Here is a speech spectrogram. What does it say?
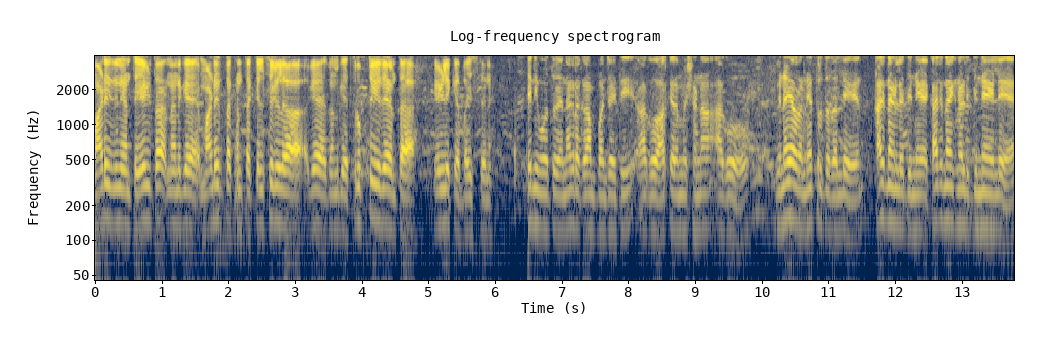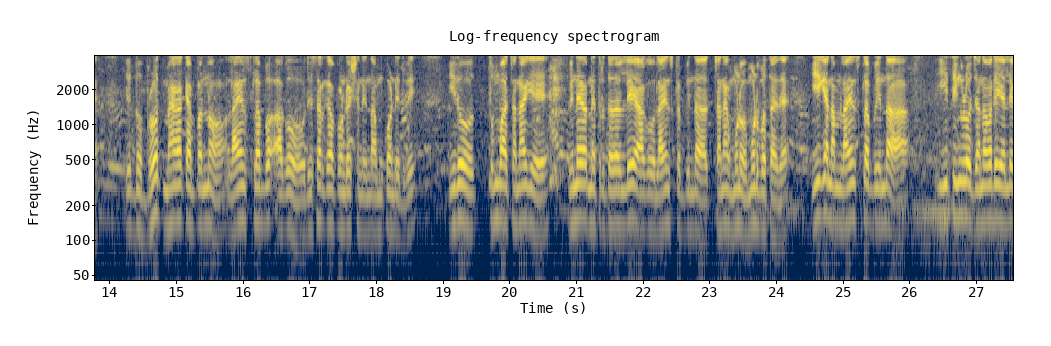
ಮಾಡಿದ್ದೀನಿ ಅಂತ ಹೇಳ್ತಾ ನನಗೆ ಮಾಡಿರ್ತಕ್ಕಂಥ ಕೆಲಸಗಳಿಗೆ ನನಗೆ ತೃಪ್ತಿ ಇದೆ ಅಂತ ಹೇಳಲಿಕ್ಕೆ ಬಯಸ್ತೇನೆ. ಏನಿವತ್ತು ಯನಗರ ಗ್ರಾಮ ಪಂಚಾಯಿತಿ ಹಾಗೂ ಆರ್ ಕೆ ರಮೇಶಣ್ಣ ಹಾಗೂ ವಿನಯ್ ಅವರ ನೇತೃತ್ವದಲ್ಲಿ ಕಾಚಿನಾಯಕನಹಳ್ಳಿ ದಿನೇ ಕಾಚಿನಾಯಕನಹಳ್ಳಿ ದಿನ್ನೆಯಲ್ಲಿ ಇದು ಬೃಹತ್ ಮೆಗಾ ಕ್ಯಾಂಪನ್ನು ಲಯನ್ಸ್ ಕ್ಲಬ್ ಹಾಗೂ ನಿಸರ್ಗ ಫೌಂಡೇಶನಿಂದ ಹಮ್ಮಿಕೊಂಡಿದ್ವಿ. ಇದು ತುಂಬ ಚೆನ್ನಾಗಿ ವಿನಯ್ ಅವರ ನೇತೃತ್ವದಲ್ಲಿ ಹಾಗೂ ಲಯನ್ಸ್ ಕ್ಲಬ್ಬಿಂದ ಚೆನ್ನಾಗಿ ಮೂಡ್ ಮೂಡ್ಬೋತಾ ಇದೆ. ಈಗ ನಮ್ಮ ಲಯನ್ಸ್ ಕ್ಲಬ್ಬಿಂದ ಈ ತಿಂಗಳು ಜನವರಿಯಲ್ಲಿ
